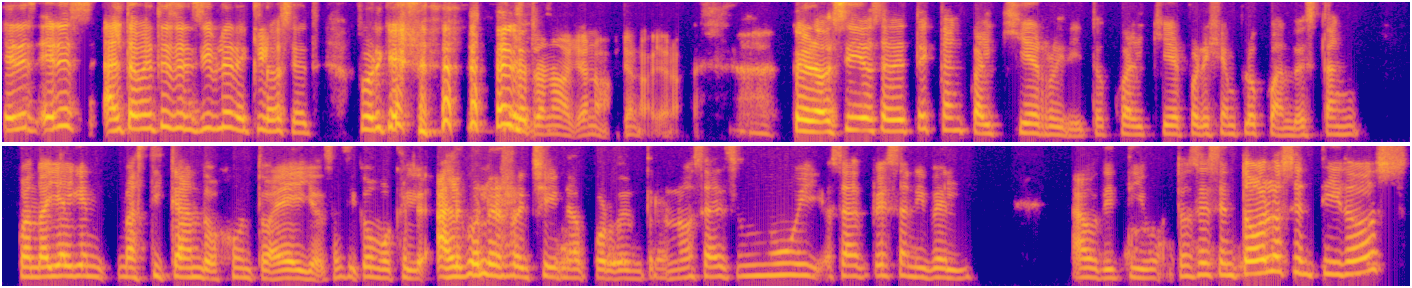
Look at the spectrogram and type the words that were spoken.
eres, eres altamente sensible de closet, porque el otro, no, yo no, yo no, yo no. Pero sí, o sea, detectan cualquier ruidito, cualquier, por ejemplo, cuando están cuando hay alguien masticando junto a ellos, así como que algo les rechina por dentro, ¿no? O sea, es muy, o sea, es a nivel auditivo. Entonces, en todos los sentidos,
